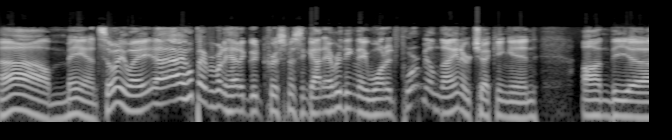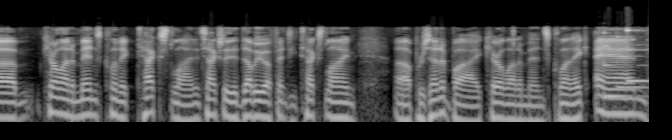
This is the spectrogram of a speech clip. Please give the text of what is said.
Oh man. So anyway, uh, I hope everybody had a good Christmas and got everything they wanted. Fort Mill Niner checking in on the um, Carolina Men's Clinic text line. It's actually the WFNZ text line uh, presented by Carolina Men's Clinic, and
